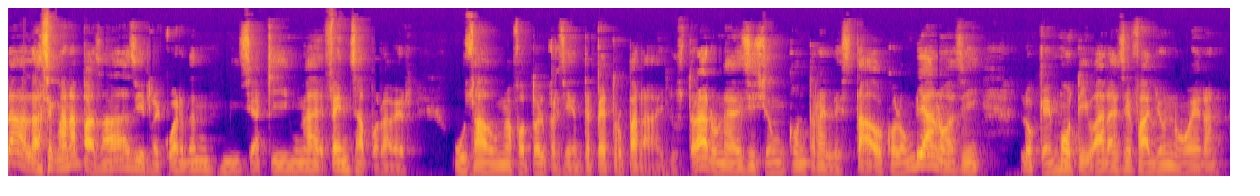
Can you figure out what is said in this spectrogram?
Hola, la semana pasada, si recuerdan, hice aquí una defensa por haber usado una foto del presidente Petro para ilustrar una decisión contra el Estado colombiano, así lo que motivara ese fallo no eran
